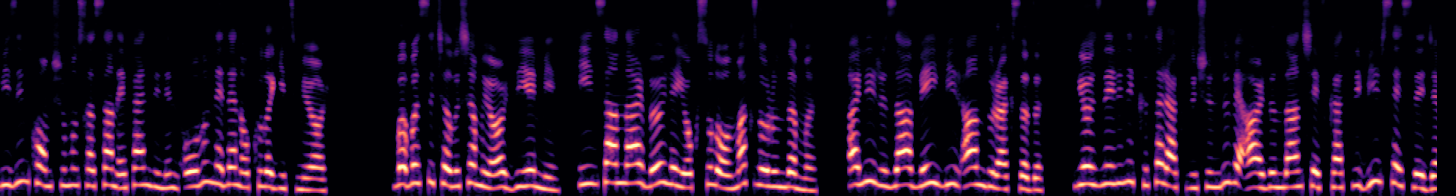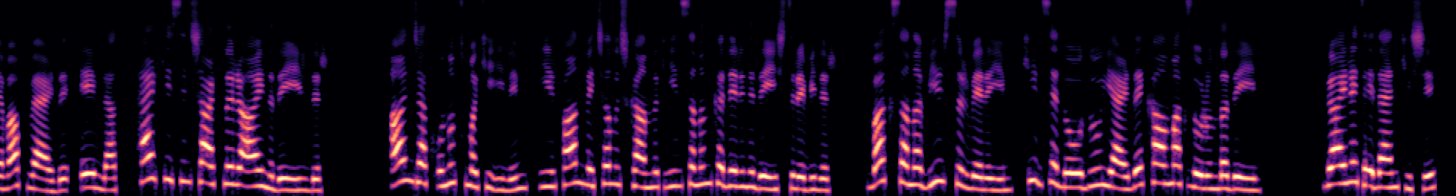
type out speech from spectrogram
bizim komşumuz Hasan Efendi'nin oğlu neden okula gitmiyor? Babası çalışamıyor diye mi? İnsanlar böyle yoksul olmak zorunda mı? Ali Rıza Bey bir an duraksadı. Gözlerini kısarak düşündü ve ardından şefkatli bir sesle cevap verdi. Evlat, herkesin şartları aynı değildir. Ancak unutma ki ilim, irfan ve çalışkanlık insanın kaderini değiştirebilir. Bak sana bir sır vereyim, kimse doğduğu yerde kalmak zorunda değil. Gayret eden kişi,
